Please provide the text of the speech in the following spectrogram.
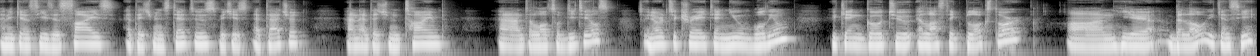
and you can see the size, attachment status, which is attached and attachment type and lots of details. So in order to create a new volume, you can go to Elastic Block Store on here below. You can see,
